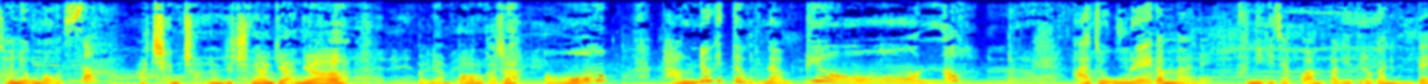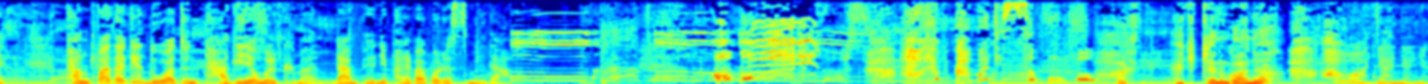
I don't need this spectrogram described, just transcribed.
저녁 먹었어? 아, 지금 저녁이 중요한 게 아니야. 빨리 안방으로 가자. 어머, 박력 있다 우리 남편. 어? 아주 오래간만에 분위기 잡고 안방에 들어갔는데 방바닥에 놓아둔 닭 인형을 그만 남편이 밟아버렸습니다. 어머! 아우, 여보 가만히 있어. 아, 애기 깨는 거 아니야? 아우, 아니야, 아니야, 아니야.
